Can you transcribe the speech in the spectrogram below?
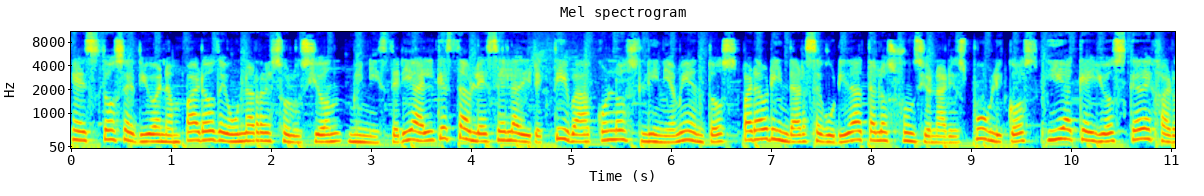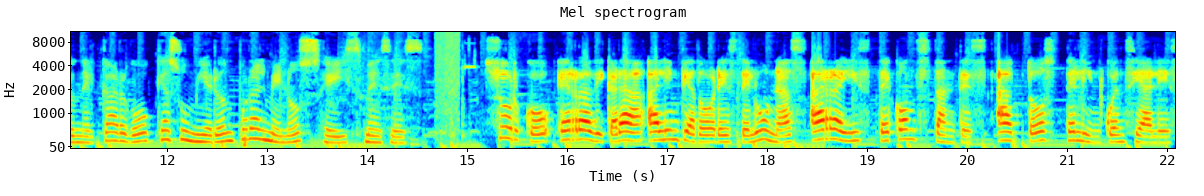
Esto se dio en amparo de una resolución ministerial que establece la directiva con los lineamientos para brindar seguridad a los funcionarios públicos y aquellos que dejaron el cargo que asumieron por al menos seis meses. Surco erradicará a limpiadores de lunas a raíz de constantes actos delincuenciales.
